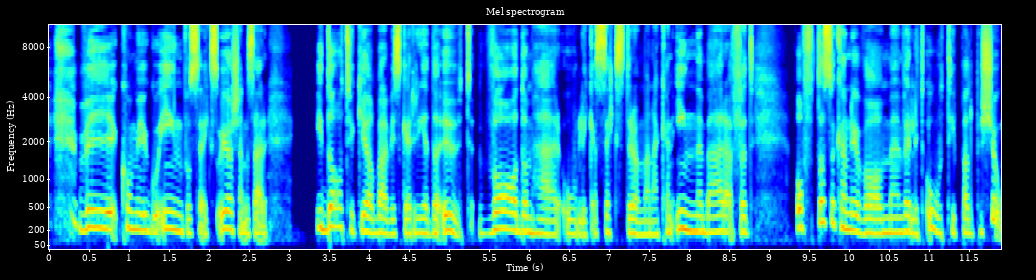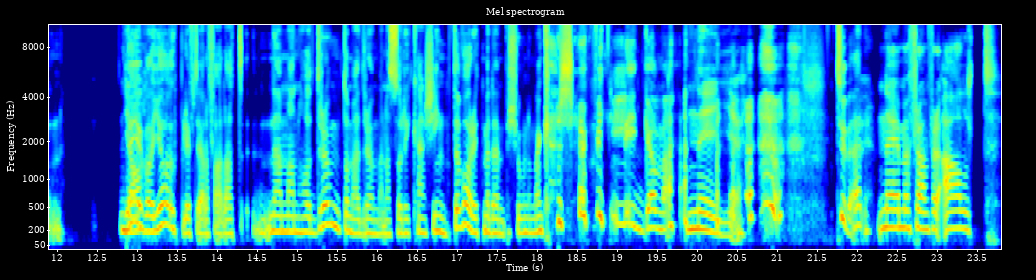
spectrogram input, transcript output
vi kommer ju gå in på sex och jag känner så här, idag tycker jag bara vi ska reda ut vad de här olika sexdrömmarna kan innebära. För att ofta så kan det ju vara med en väldigt otippad person. Det Ja. är vad jag upplevt i alla fall, att när man har drömt de här drömmarna så har det kanske inte varit med den personen man kanske vill ligga med. Nej. Tyvärr. Nej men framför allt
